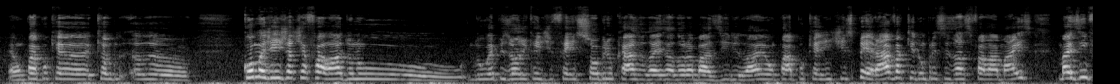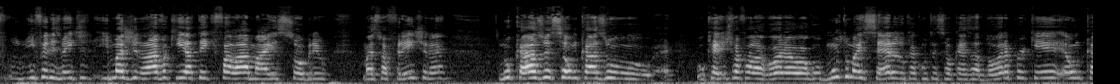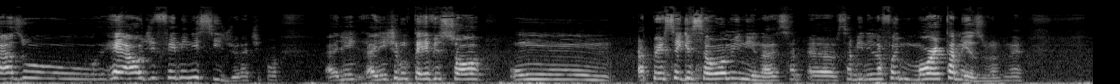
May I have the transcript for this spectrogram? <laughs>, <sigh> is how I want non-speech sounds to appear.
É um papo que, que eu, eu, como a gente já tinha falado no, no episódio que a gente fez sobre o caso da Isadora Basile lá, é um papo que a gente esperava que não precisasse falar mais, mas infelizmente imaginava que ia ter que falar mais sobre mais pra frente, né? No caso, esse é um caso. O que a gente vai falar agora é algo muito mais sério do que aconteceu com a Isadora, porque é um caso real de feminicídio, né? Tipo, a gente, a gente não teve só um, a perseguição à menina. Essa, essa menina foi morta mesmo, né?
